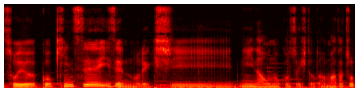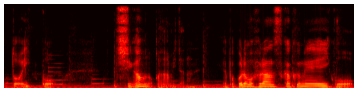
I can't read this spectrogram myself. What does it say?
そういうこう近世以前の歴史に名を残す人とはまたちょっと一個違うのかなみたいなね。やっぱこれもフランス革命以降、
